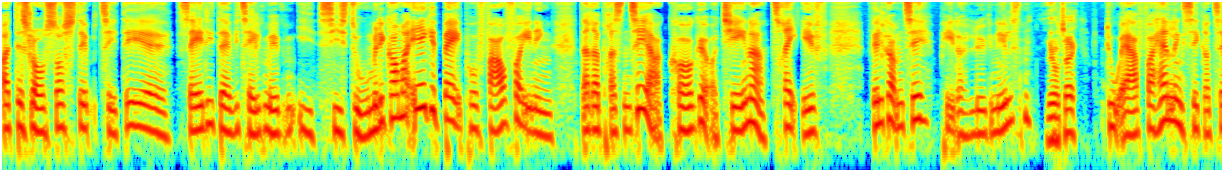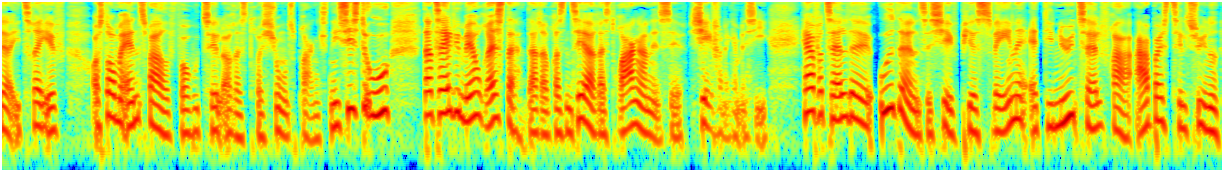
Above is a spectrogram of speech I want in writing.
og det slår så stemt til. Det øh, sagde de, da vi talte med dem i sidste uge. Men det kommer ikke bag på fagforeningen, der repræsenterer kokke og tjener 3F. Velkommen til, Peter Lykke Nielsen. Jo, tak. Du er forhandlingssekretær i 3F og står med ansvaret for hotel- og restaurationsbranchen. I sidste uge, der talte vi med Horesta, der repræsenterer restauranternes cheferne, kan man sige. Her fortalte uddannelseschef Pia Svane, at de nye tal fra Arbejdstilsynet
